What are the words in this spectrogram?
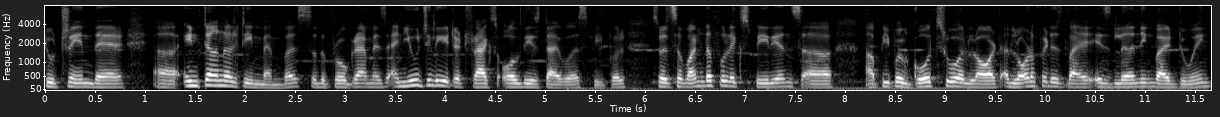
to train their internal team members so the programme is and usually it attracts all these diverse people so it's a wonderful experience people go through a lot a lot of it is by is learning by doing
